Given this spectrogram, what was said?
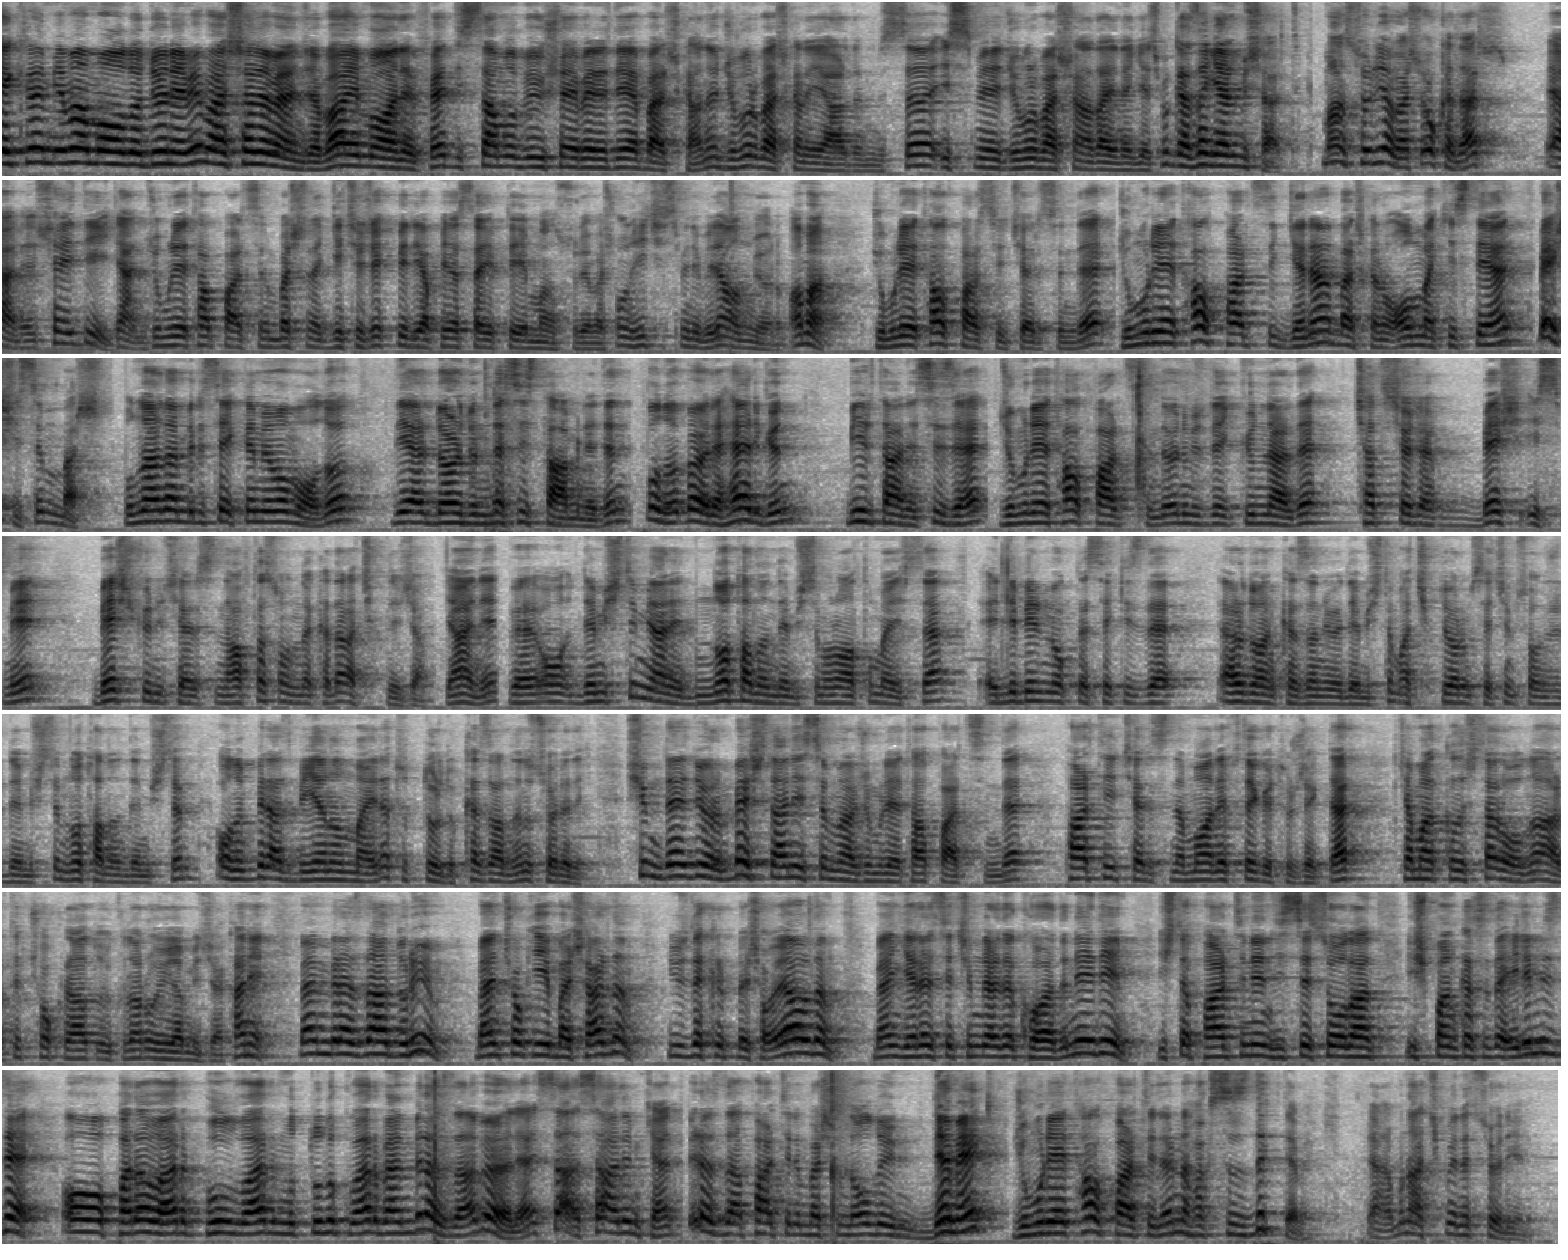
Ekrem İmamoğlu dönemi başladı bence. Bay muhalefet, İstanbul Büyükşehir Belediye Başkanı, Cumhurbaşkanı Yardımcısı, ismi Cumhurbaşkanı adayına geçmiş. Gaza gelmiş artık. Mansur Yavaş o kadar yani şey değil. Yani Cumhuriyet Halk Partisi'nin başına geçecek bir yapıya sahip değil Mansur Yavaş. Onun hiç ismini bile anmıyorum. Ama Cumhuriyet Halk Partisi içerisinde Cumhuriyet Halk Partisi Genel Başkanı olmak isteyen 5 isim var. Bunlardan birisi Ekrem İmamoğlu. Diğer dördünü de siz tahmin edin. Bunu böyle her gün bir tane size Cumhuriyet Halk Partisi'nde önümüzdeki günlerde çatışacak 5 ismi 5 gün içerisinde hafta sonuna kadar açıklayacağım. Yani ve o demiştim yani not alın demiştim 16 Mayıs'ta 51.8'de Erdoğan kazanıyor demiştim. Açıklıyorum seçim sonucu demiştim. Not alın demiştim. Onu biraz bir yanılmayla tutturduk. Kazandığını söyledik. Şimdi diyorum 5 tane isim var Cumhuriyet Halk Partisi'nde. Parti içerisinde muhalefete götürecekler. Kemal Kılıçdaroğlu'na artık çok rahat uykular uyuyamayacak. Hani ben biraz daha durayım. Ben çok iyi başardım. %45 oy aldım. Ben yerel seçimlerde koordine edeyim. İşte partinin hissesi olan İş Bankası da elimizde. O para var, pul var, mutluluk var. Ben biraz daha böyle sağ salimken biraz daha partinin başında olayım demek Cumhuriyet Halk Partilerine haksızlık demek. Yani bunu açık ve net söyleyelim.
